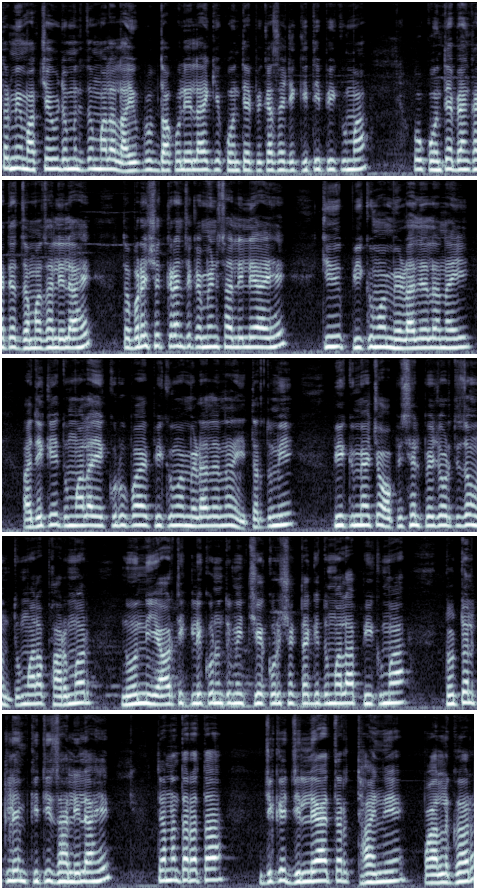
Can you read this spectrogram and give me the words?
तर मी मागच्या व्हिडिओमध्ये तुम्हाला लाईव्ह प्रूफ दाखवलेला आहे की कोणत्या पिकासाठी किती पीक विमा व कोणत्या बँक खात्यात जमा झालेला आहे. तर बरेच शेतकऱ्यांचे कमेंट्स आलेले आहे की पीक विमा मिळालेला नाही. अधिकही तुम्हाला एक रुपया पीक विमा मिळालेला नाही. तर तुम्ही पीक विम्याच्या ऑफिशियल पेजवरती जाऊन तुम्हाला फार्मर नोंदणी यावरती क्लिक करून तुम्ही चेक करू शकता की तुम्हाला पीक विमा टोटल क्लेम किती झालेला आहे. त्यानंतर आता जे काही जिल्हे आहेत तर ठाणे पालघर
